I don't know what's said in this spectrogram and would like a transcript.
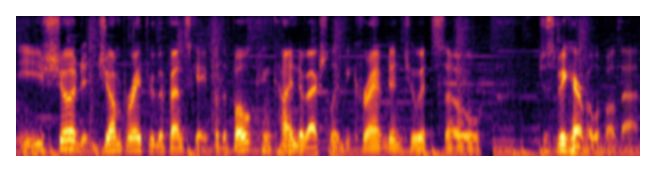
you should jump right through the fence gate, but the boat can kind of actually be crammed into it, so just be careful about that.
